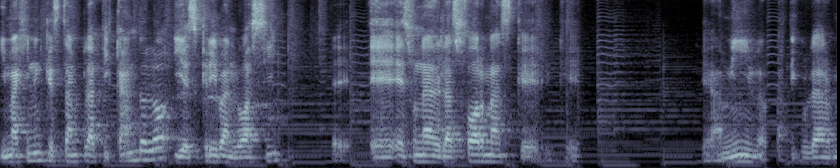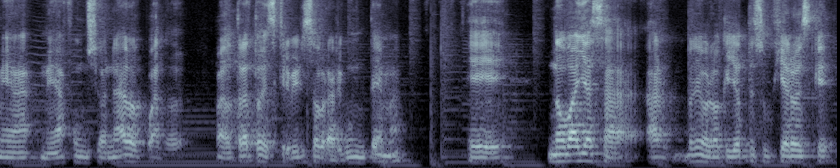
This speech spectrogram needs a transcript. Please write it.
Imaginen que están platicándolo y escríbanlo así eh, eh, es una de las formas que, a mí en particular me ha, me ha, funcionado cuando, cuando trato de escribir sobre algún tema. Eh, no vayas a, lo que yo te sugiero es que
